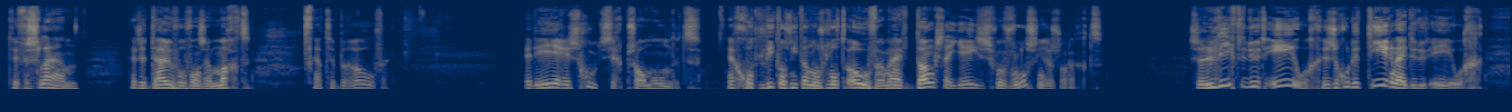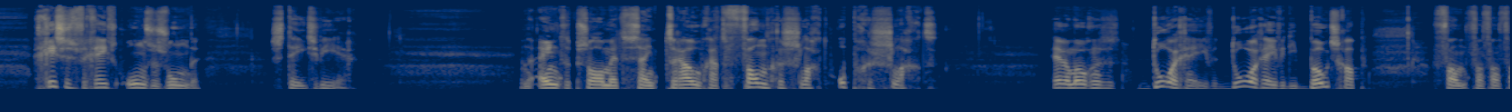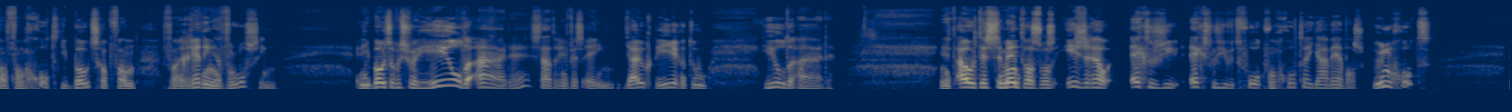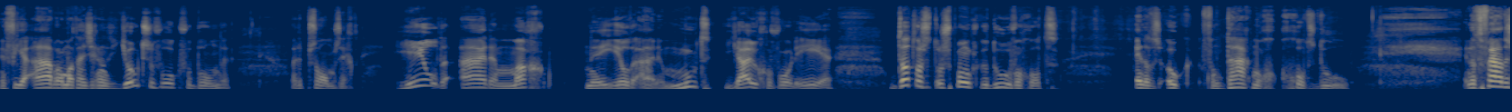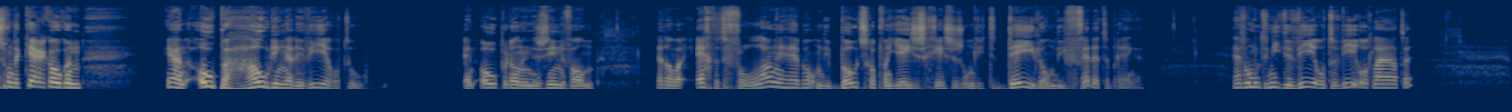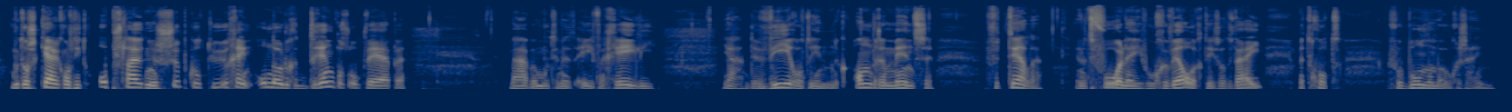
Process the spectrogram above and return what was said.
te verslaan. De duivel van zijn macht ja, te beroven. De Heer is goed, zegt Psalm 100. God liet ons niet aan ons lot over, maar hij heeft dankzij Jezus voor verlossing gezorgd. Zijn liefde duurt eeuwig, zijn goede tierenheid duurt eeuwig. Christus vergeeft onze zonde steeds weer. En dan eindigt het psalm met zijn trouw gaat van geslacht op geslacht. we mogen het doorgeven, doorgeven die boodschap van, van, van, van, van God, die boodschap van, van redding en verlossing. En die boodschap is voor heel de aarde, hè, staat er in vers 1. Juich de Heer toe, heel de aarde. In het Oude Testament was, was Israël exclusief, exclusief het volk van God. Hè. Yahweh was hun God. En via Abraham had hij zich aan het Joodse volk verbonden. Maar de psalm zegt, heel de aarde mag, nee, heel de aarde moet juichen voor de Heer. Dat was het oorspronkelijke doel van God. En dat is ook vandaag nog Gods doel. En dat vraagt dus van de kerk ook een, ja, een open houding naar de wereld toe. En open dan in de zin van dat we echt het verlangen hebben om die boodschap van Jezus Christus, om die te delen, om die verder te brengen. we moeten niet de wereld de wereld laten. We moeten als kerk ons niet opsluiten in een subcultuur, geen onnodige drempels opwerpen. Maar we moeten met het evangelie ja, de wereld in, andere mensen vertellen. En het voorleven hoe geweldig het is dat wij met God verbonden mogen zijn.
